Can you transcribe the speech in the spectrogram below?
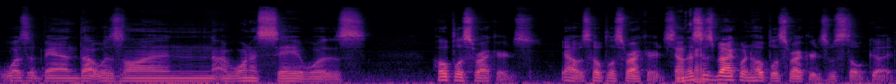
was a band that was on. I want to say it was Hopeless Records. Yeah, it was Hopeless Records, and this is back when Hopeless Records was still good.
